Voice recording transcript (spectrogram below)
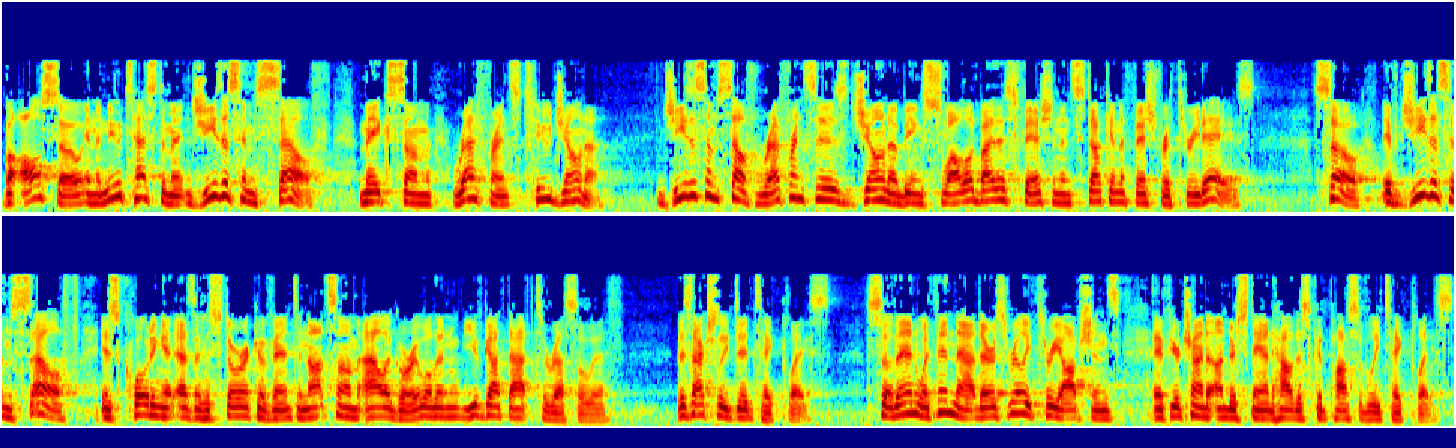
But also in the New Testament, Jesus himself makes some reference to Jonah. Jesus himself references Jonah being swallowed by this fish and then stuck in the fish for three days. So, if Jesus himself is quoting it as a historic event and not some allegory, well, then you've got that to wrestle with. This actually did take place. So then within that, there's really three options if you're trying to understand how this could possibly take place.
